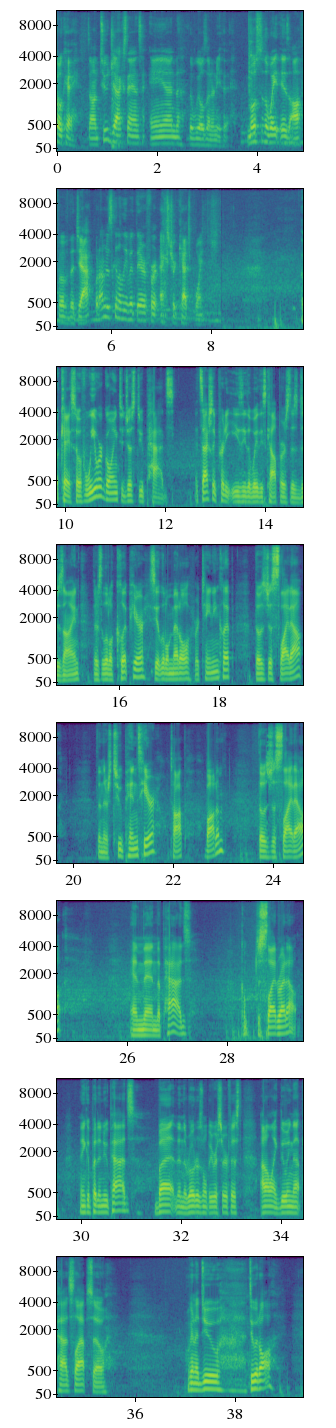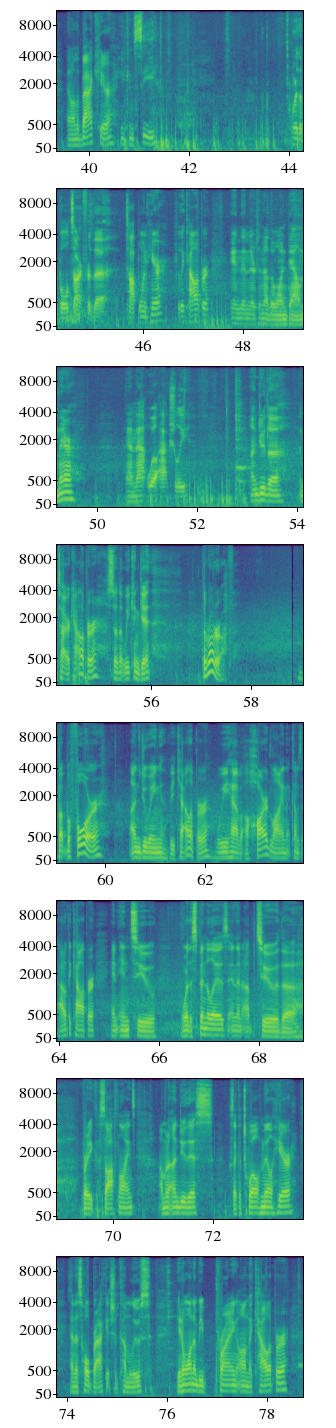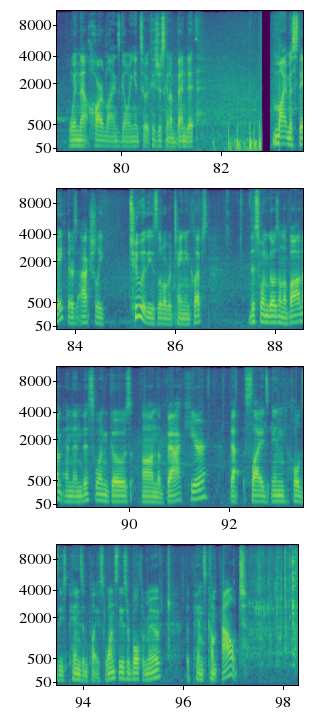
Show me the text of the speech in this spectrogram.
Okay, it's on two jack stands and the wheels underneath it. Most of the weight is off of the jack, but I'm just gonna leave it there for extra catch point. Okay, so if we were going to just do pads, it's actually pretty easy the way these calipers is designed. There's a little clip here, see a little metal retaining clip? Those just slide out. Then there's two pins here, top, bottom. Those just slide out. And then the pads just slide right out. Then you can put in new pads, but then the rotors won't be resurfaced. I don't like doing that pad slap, so we're gonna do do it all. And on the back here, you can see where the bolts are for the top one here for the caliper, and then there's another one down there, and that will actually undo the entire caliper so that we can get the rotor off. But before undoing the caliper, we have a hard line that comes out of the caliper and into where the spindle is and then up to the brake soft lines. I'm gonna undo this, looks like a 12 mil here, and this whole bracket should come loose. You don't wanna be prying on the caliper when that hard line's going into it because you're just gonna bend it. My mistake, there's actually two of these little retaining clips. This one goes on the bottom and then this one goes on the back here. That slides in, holds these pins in place. Once these are both removed, the pins come out.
